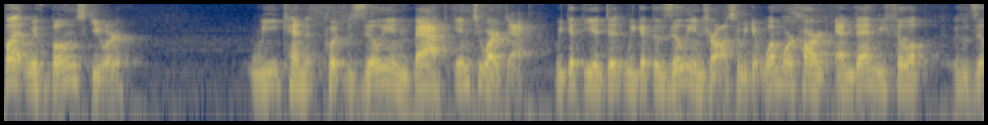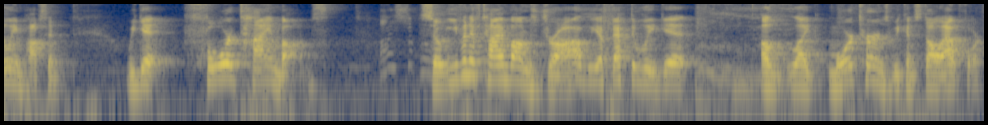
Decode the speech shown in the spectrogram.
But with Bone Skewer, we can put Zilean back into our deck. We get the we get the Zilean draw, so we get one more card, and then we fill up. Zilean pops in. We get four time bombs. So even if time bombs draw, we effectively get a, like more turns we can stall out for.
